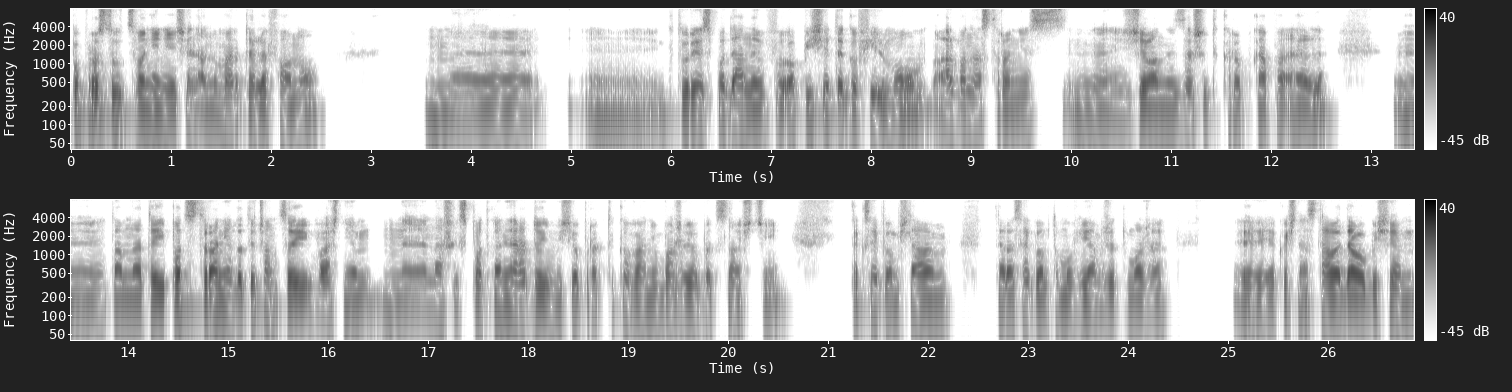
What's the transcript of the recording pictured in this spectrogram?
po prostu dzwonienie się na numer telefonu Y, który jest podany w opisie tego filmu albo na stronie y, zielonyzeszyt.pl. Y, tam na tej podstronie dotyczącej właśnie naszych spotkań radujmy się o praktykowaniu Bożej obecności. Tak sobie pomyślałem teraz, jak Wam to mówiłem, że tu może jakoś na stałe dałoby się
